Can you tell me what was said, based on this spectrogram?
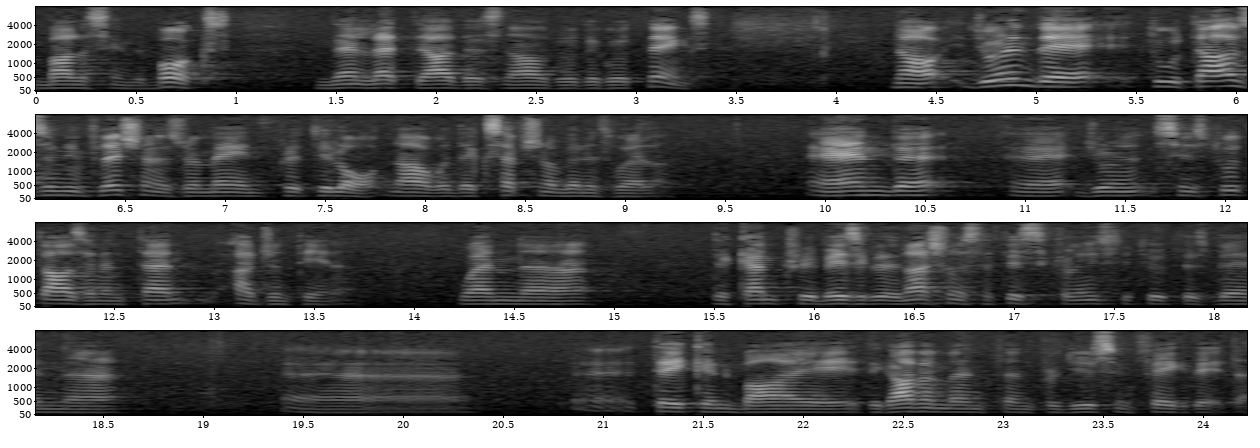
balancing the books, and then let the others now do the good things. Now, during the 2000, inflation has remained pretty low, now with the exception of Venezuela. And uh, uh, during, since 2010, Argentina, when uh, the country, basically the National Statistical Institute has been uh, uh, uh, taken by the government and producing fake data.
